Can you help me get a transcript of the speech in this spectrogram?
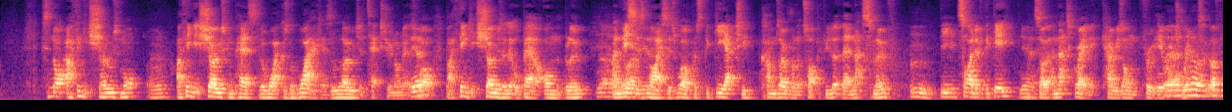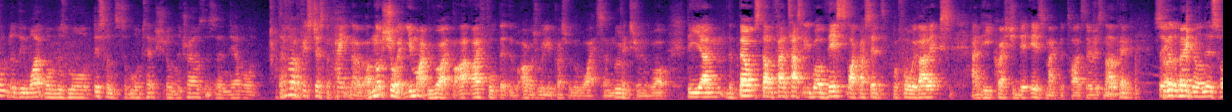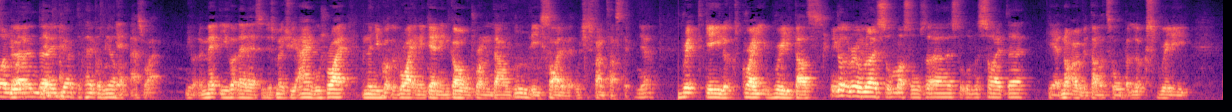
It's not. I think it shows more. Uh, I think it shows compared to the white because the white actually has loads of texturing on it as Yeah. well. But I think it shows a little better on the blue. no, and this well, is yeah. nice as well because the gi actually comes over on the top. If you look there, and that's smooth. Mm, The inside of the gi. yeah. So and that's great. It carries on through here where Uh, it's ripped. know, I thought that the white one was more. This one's more textured on the trousers than the other one. I don't know if it's just the paint though. I'm not sure. You might be right, but I, I thought that the, I was really impressed with the whites and Mm. texturing as well. The um, the belt's done fantastically well. This, like I said before with Alex, and he questioned it, is magnetized. There is no. Okay. So, you got the magnet on this one, and uh, yeah. you have the peg on the other. Yeah, that's right. You got the you got there there, so just make sure your angle's right, and then you've got the writing again in gold running down Mm. the side of it, which is fantastic. Yeah. Ripped gi looks great, it really does. You've got the real nice sort of muscles, uh, sort of on the side there. Yeah, not overdone at all, but looks really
